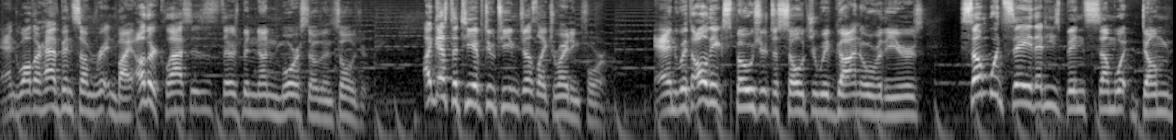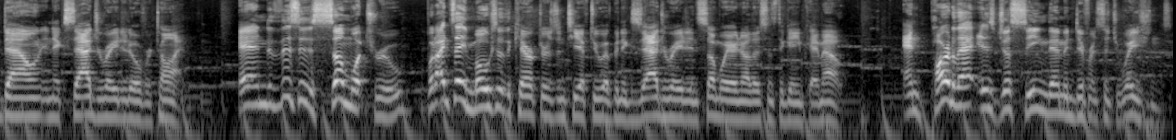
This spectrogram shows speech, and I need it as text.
and while there have been some written by other classes, there's been none more so than Soldier. I guess the TF2 team just likes writing for him. And with all the exposure to Soldier we've gotten over the years, some would say that he's been somewhat dumbed down and exaggerated over time. And this is somewhat true, but I'd say most of the characters in TF2 have been exaggerated in some way or another since the game came out. And part of that is just seeing them in different situations.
